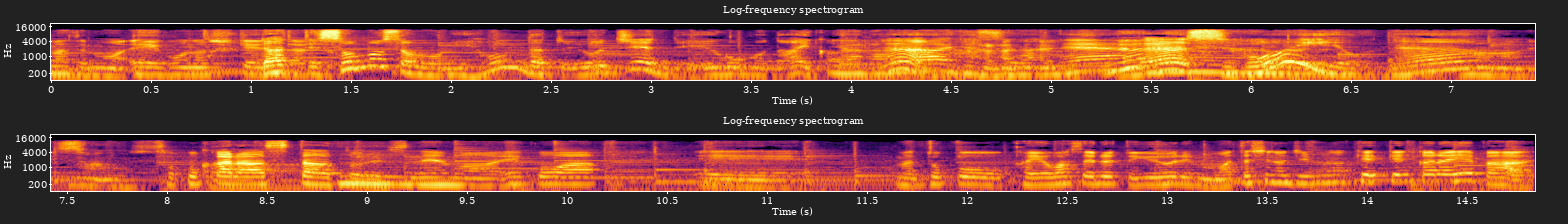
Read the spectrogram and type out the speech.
まずもう英語の試験だってそもそも日本だと幼稚園で英語もないからやらないね。ですよね。ねすごいよね。はいまあ、そこからスタートですね、まあ、英語は、えーまあ、どこを通わせるというよりも私の自分の経験から言えば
